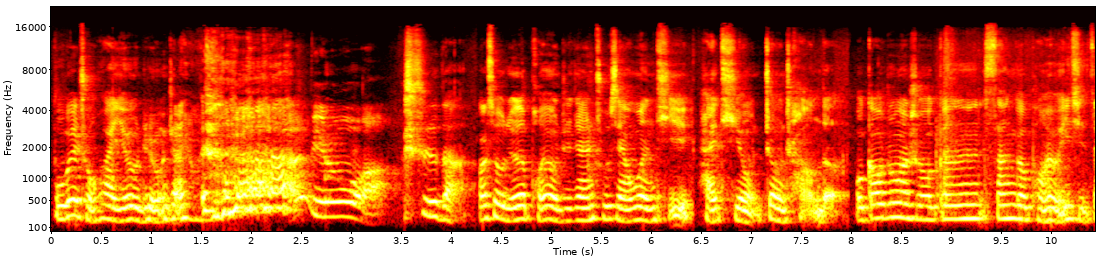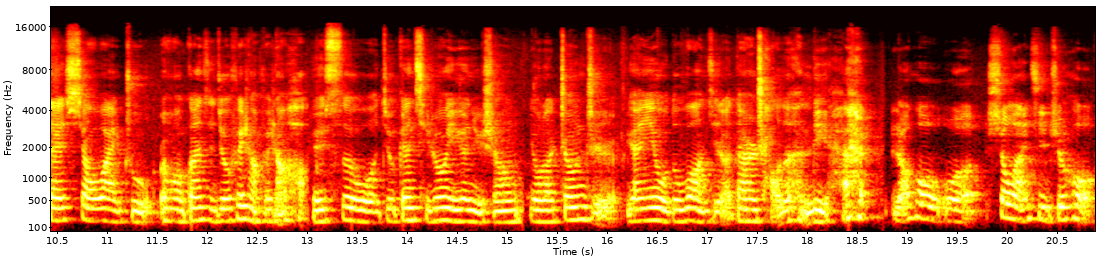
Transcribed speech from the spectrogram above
不被宠坏也有这种占有欲，比如我。是的，而且我觉得朋友之间出现问题还挺正常的。我高中的时候跟三个朋友一起在校外住，然后关系就非常非常好。有一次我就跟其中一个女生有了争执，原因我都忘记了，但是吵得很厉害。然后我生完气之后，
